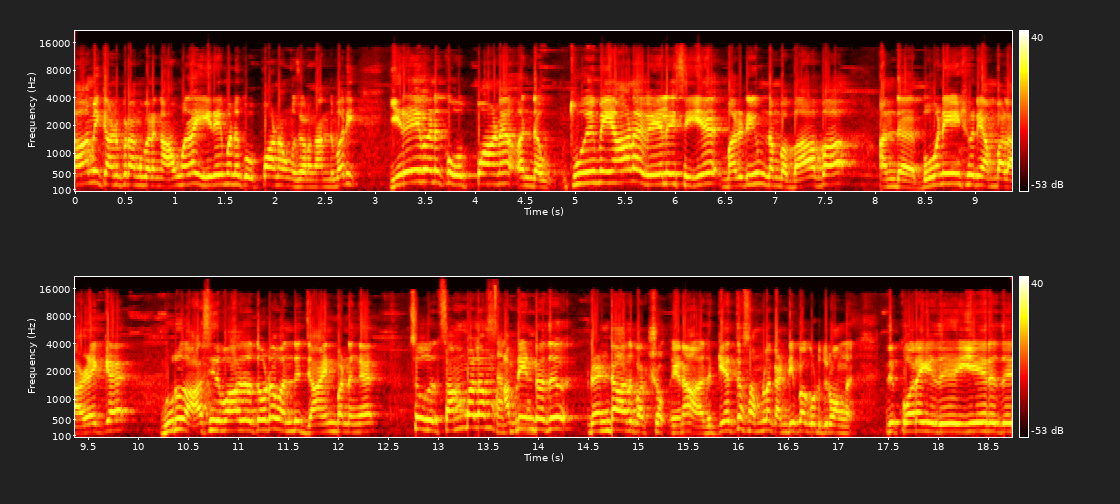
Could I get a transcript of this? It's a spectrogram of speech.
சாமிக்கு அனுப்புறாங்க பாருங்க. அவங்க தான் இறைவனுக்கு ஒப்பானவங்க சொல்லுங்க அந்த மாதிரி இறைவனுக்கு ஒப்பான அந்த தூய்மையான வேலை செய்ய மறுபடியும் நம்ம பாபா அந்த புவனேஸ்வரி அம்பாள் அழைக்க குரு ஆசீர்வாதத்தோட வந்து ஜாயின் பண்ணுங்க. சோ சம்பளம் அப்படின்றது ரெண்டாவது பட்சம். ஏன்னா அதுக்கேத்த சம்பளம் கண்டிப்பா கொடுத்துருவாங்க. இது குறையுது ஏறுது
